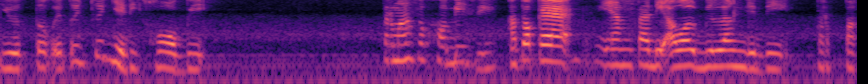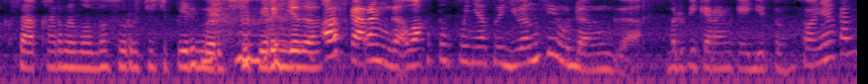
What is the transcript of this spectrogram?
YouTube itu itu jadi hobi. Termasuk hobi sih. Atau kayak yang tadi awal bilang jadi terpaksa karena mama suruh cuci piring baru cuci piring gitu. Oh sekarang nggak? Waktu punya tujuan sih udah nggak berpikiran kayak gitu. Soalnya kan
